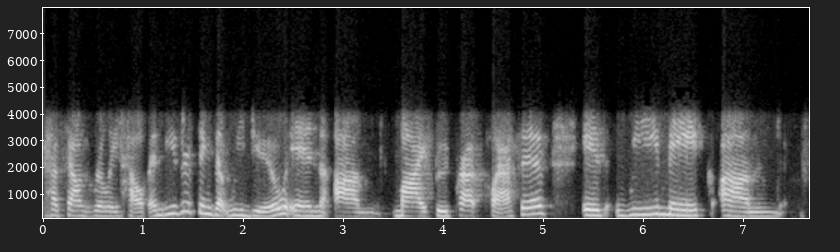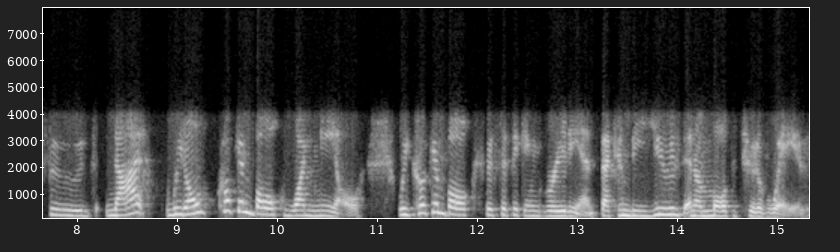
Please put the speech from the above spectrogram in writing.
have found really help, and these are things that we do in um, my food prep classes, is we make um, foods not we don't cook in bulk one meal. We cook in bulk specific ingredients that can be used in a multitude of ways.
